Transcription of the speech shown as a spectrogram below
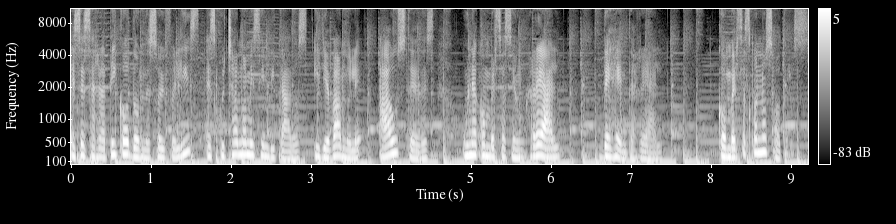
Es ese ratico donde soy feliz escuchando a mis invitados y llevándole a ustedes una conversación real de gente real. ¿Conversas con nosotros?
